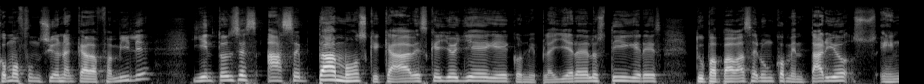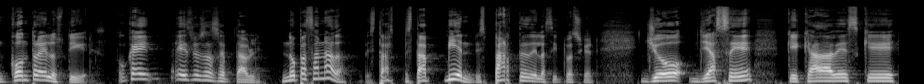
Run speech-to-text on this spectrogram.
cómo funciona cada familia y entonces aceptamos que cada vez que yo llegue con mi playera de los tigres, tu papá va a hacer un comentario en contra de los tigres. ¿Ok? Eso es aceptable. No pasa nada. Está, está bien, es parte de la situación. Yo ya sé que cada vez que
